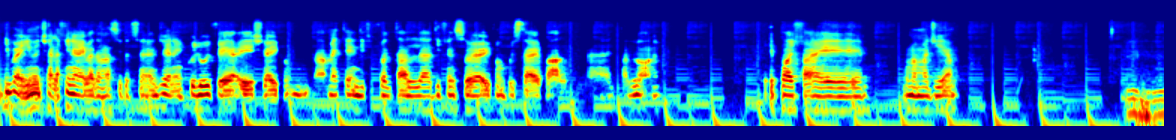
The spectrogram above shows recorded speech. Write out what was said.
Ibrahimovic alla fine arriva da una situazione del genere in cui lui riesce a mettere in difficoltà il difensore a riconquistare il, il pallone e poi fare una magia. Mm-hmm.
